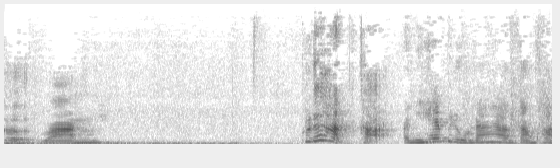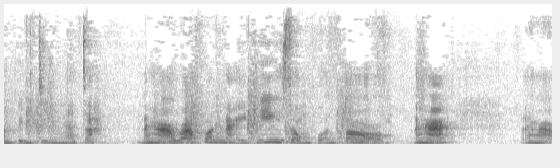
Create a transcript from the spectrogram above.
เกิดวันพฤหัสค่ะ อันนี้ให้ไปดูหน้างานตามความเป็นจริงนะจ๊ะนะคะ ว่าคนไหนที่ส่งผลต่อนะคะนะคะ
